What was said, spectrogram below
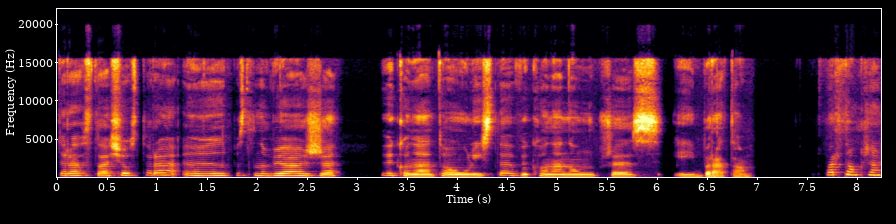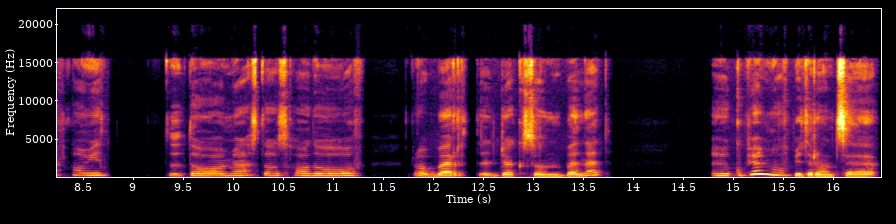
Teraz ta siostra postanowiła, że wykona tą listę wykonaną przez jej brata. Czwartą książką jest to Miasto Schodów Robert Jackson Bennett. Y, Kupiłam ją w Biedronce,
